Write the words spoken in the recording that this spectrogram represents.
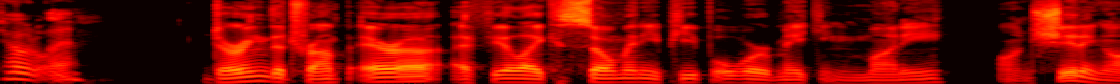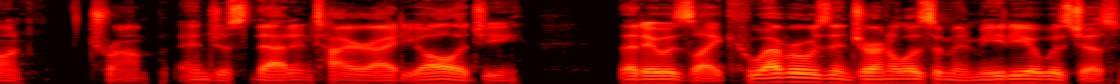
Totally. During the Trump era, I feel like so many people were making money on shitting on Trump and just that entire ideology that it was like whoever was in journalism and media was just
